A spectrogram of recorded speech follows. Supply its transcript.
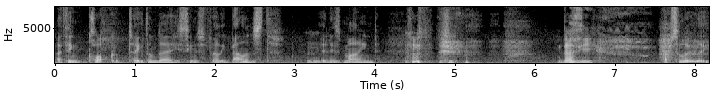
I think Klopp could take them there. He seems fairly balanced mm-hmm. in his mind. Does he? Absolutely.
